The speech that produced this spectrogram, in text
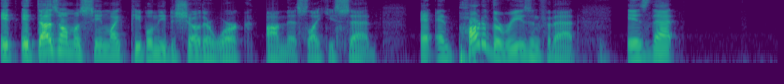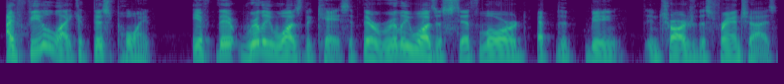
it, it does almost seem like people need to show their work on this like you said and, and part of the reason for that is that I feel like at this point, if there really was the case, if there really was a Sith Lord at the being in charge of this franchise,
